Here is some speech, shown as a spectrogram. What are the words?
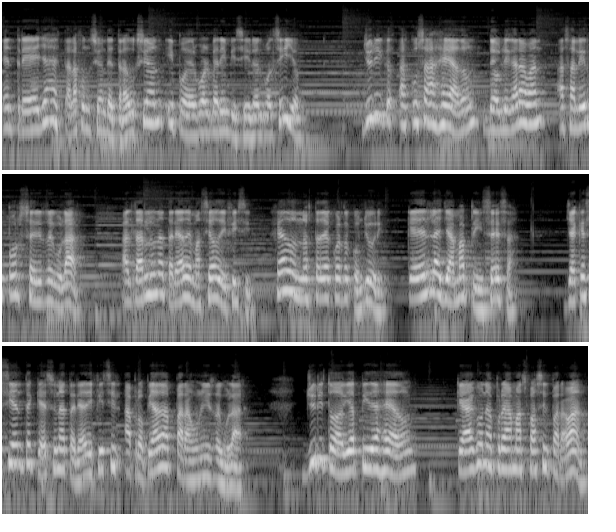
entre ellas está la función de traducción y poder volver invisible el bolsillo. Yuri acusa a Headon de obligar a Van a salir por ser irregular, al darle una tarea demasiado difícil. Headon no está de acuerdo con Yuri, que él la llama princesa, ya que siente que es una tarea difícil apropiada para un irregular. Yuri todavía pide a Headon que haga una prueba más fácil para Van,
